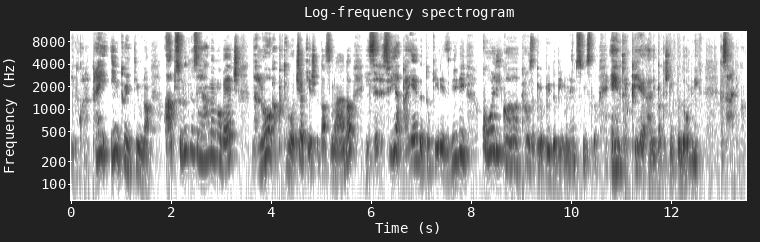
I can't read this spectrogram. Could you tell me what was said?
in tako naprej, intuitivno, absolutno zajamemo več naloga področja, ki je še dosti mlado in se razvija, pa je, da tukaj res vidi, koliko pravzaprav pridobimo v smislu entropije ali pa kakšnih podobnih kazalnikov.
